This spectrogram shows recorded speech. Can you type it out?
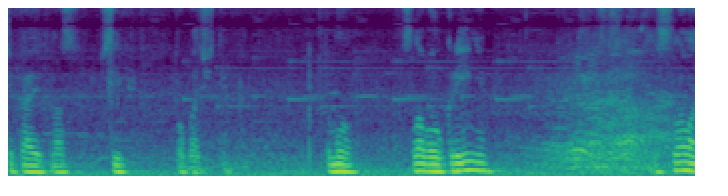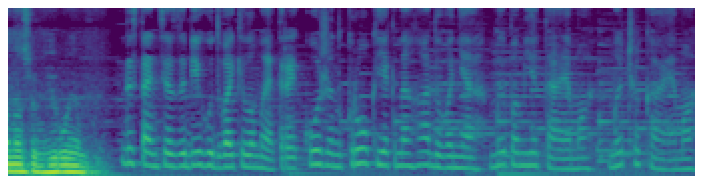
чекають нас всіх побачити. Тому слава Україні! Слава нашим героям! Дистанція забігу 2 кілометри. Кожен крок як нагадування. Ми пам'ятаємо, ми чекаємо,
